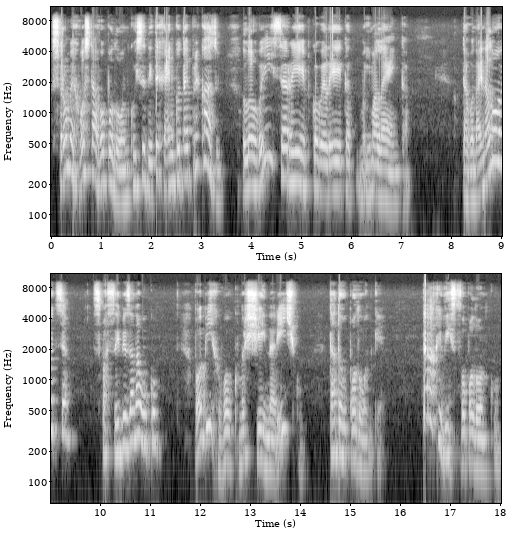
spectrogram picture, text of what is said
строми хвоста в ополонку й сиди тихенько та й приказуй. Ловися, рибко велика і маленька. Та вона й наловиться. Спасибі за науку. Побіг вовк мерщій на річку та до ополонки. Так і вість в ополонку.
